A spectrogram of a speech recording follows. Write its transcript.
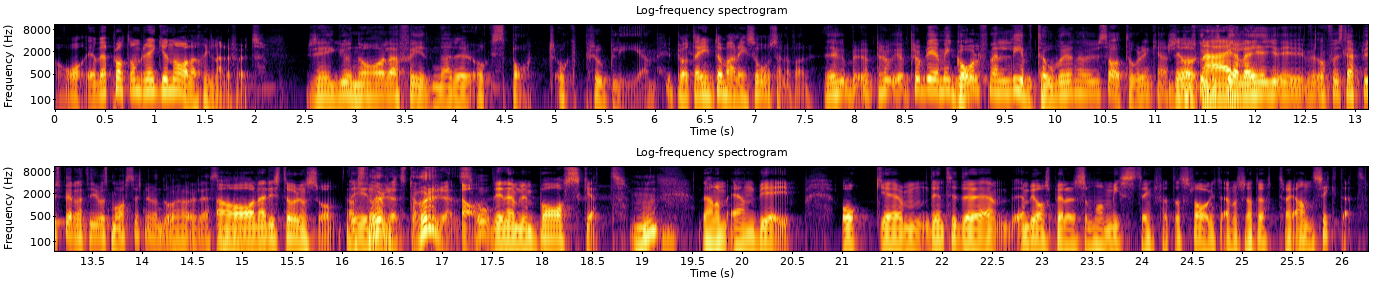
Ja, jag har pratat om regionala skillnader förut. Regionala skillnader och sport och problem. Du pratar inte om Alingsås i alla fall. Pro- problem i golf mellan LIV-touren och USA-touren kanske. Var- de, skulle nej. spela i, de får släpper ju spelarna till US Masters nu ändå, har jag läst. Ja, nej det är större än så. Ja, det är större, större än Ja, så. det är nämligen basket. Det handlar om NBA. Och ehm, det är en tidigare NBA-spelare som har misstänkt för att ha slagit en av sina döttrar i ansiktet.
